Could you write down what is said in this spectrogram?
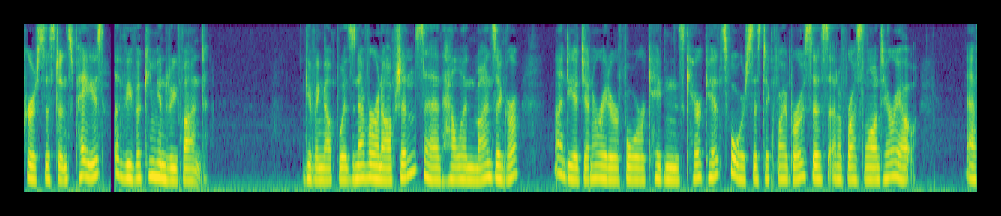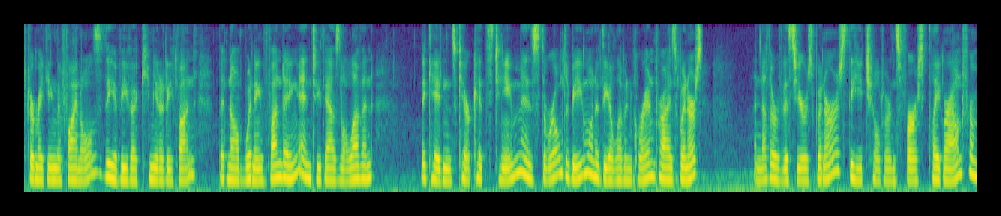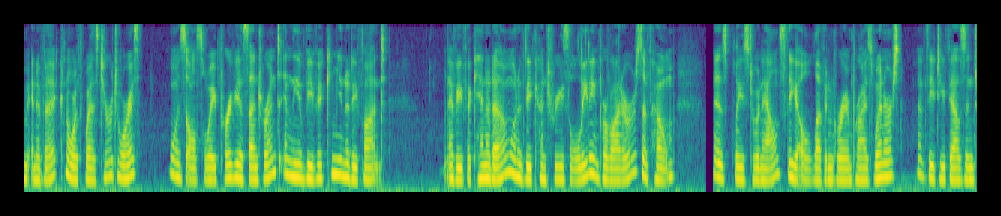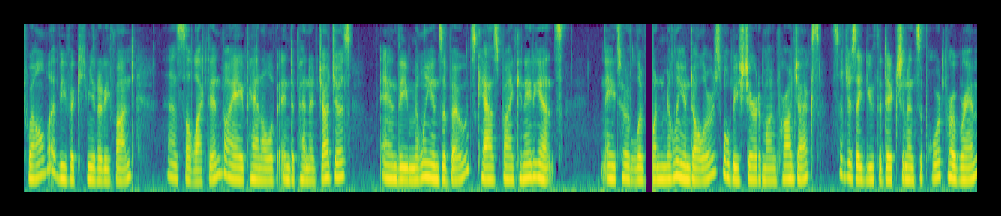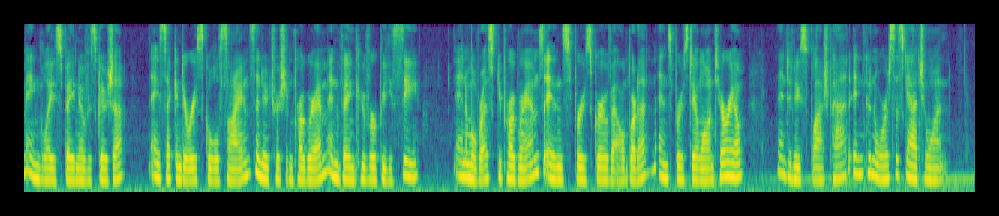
Persistence Pays, Aviva Community Fund. Giving up was never an option, said Helen Meinzinger, idea generator for Kaiden's Care Kits for Cystic Fibrosis out of Russell, Ontario. After making the finals, the Aviva Community Fund, but not winning funding in 2011, the Kaiden's Care Kits team is thrilled to be one of the 11 grand prize winners. Another of this year's winners, the Children's First Playground from Inuvik, Northwest Territories, was also a previous entrant in the Aviva Community Fund. Aviva Canada, one of the country's leading providers of home, is pleased to announce the 11 grand prize winners of the 2012 Aviva Community Fund, as selected by a panel of independent judges, and the millions of votes cast by Canadians. A total of $1 million will be shared among projects, such as a youth addiction and support program in Glace Bay, Nova Scotia, a secondary school science and nutrition program in Vancouver, BC, animal rescue programs in Spruce Grove, Alberta, and Sprucedale, Ontario, and a new splash pad in Kenora, Saskatchewan.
